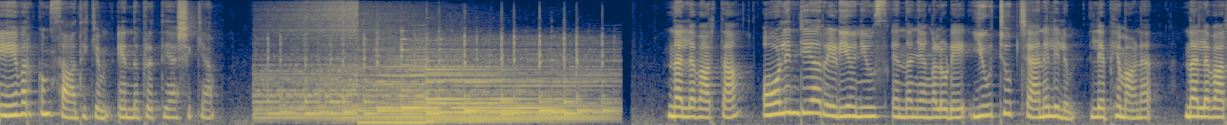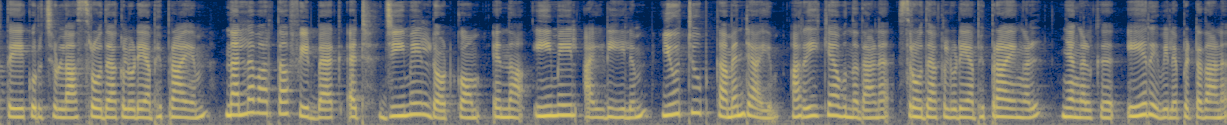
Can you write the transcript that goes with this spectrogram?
ഏവർക്കും സാധിക്കും എന്ന് പ്രത്യാശിക്കാം. നല്ല വാർത്ത. ഓൾ ഇന്ത്യ റേഡിയോ ന്യൂസ് എന്ന ഞങ്ങളുടെ യൂട്യൂബ് ചാനലിലും ലഭ്യമാണ്. നല്ല വാർത്തയെക്കുറിച്ചുള്ള ശ്രോതാക്കളുടെ അഭിപ്രായം നല്ല വാർത്ത feedback at Gmail dot com എന്ന ഇമെയിൽ ഐ ഡിയിലും യൂട്യൂബ് കമന്റായും അറിയിക്കാവുന്നതാണ്. ശ്രോതാക്കളുടെ അഭിപ്രായങ്ങൾ ഞങ്ങൾക്ക് ഏറെ വിലപ്പെട്ടതാണ്.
